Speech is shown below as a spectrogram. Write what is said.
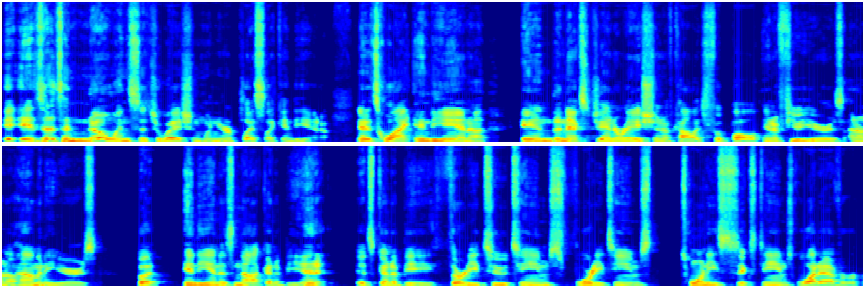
It's, it's a no win situation when you're in a place like Indiana. And it's why Indiana in the next generation of college football in a few years. I don't know how many years, but Indiana is not going to be in it. It's going to be 32 teams, 40 teams, 26 teams, whatever,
